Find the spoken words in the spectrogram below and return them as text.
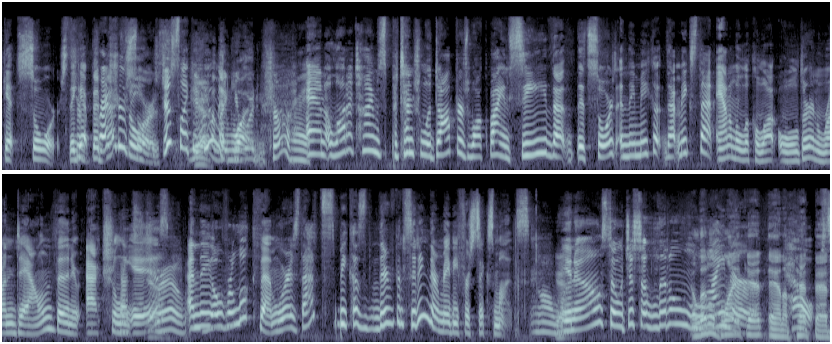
get sores. They Sure, get they get pressure sores, sores. just like Yeah, a human like you would. would, sure. Right. And a lot of times, potential adopters walk by and see that it's sores, and they make a, that makes that animal look a lot older and run down than it actually That's is, true. and they overlook them. Whereas that's because they've been sitting there maybe for six months. Oh, Yeah. You know, so just a little A little liner blanket and a pet bed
